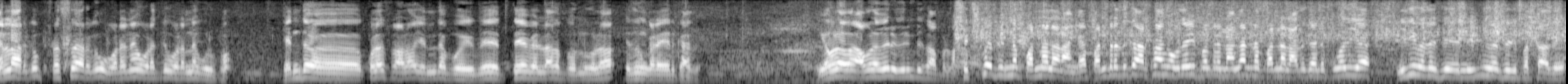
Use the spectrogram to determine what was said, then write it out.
நல்லாயிருக்கும் ஃப்ரெஷ்ஷாக இருக்கும். உடனே உடச்சி உடனே கொடுப்போம். எந்த கொலஸ்ட்ராலோ எந்த தேவையில்லாத பொருள்களோ எதுவும் கிடையாது. இருக்காது எவ்வளோ அவ்வளோ பேர் விரும்பி சாப்பிடலாம். எக்ஸ்போர்ட் இன்னும் பண்ணலை நாங்கள் பண்ணுறதுக்கு அரசாங்கம் உதவி பண்ணுறாங்க இன்னும் பண்ணலை. அதுக்கான போதிய நிதி வசதி நிதி வசதி பத்தாது.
